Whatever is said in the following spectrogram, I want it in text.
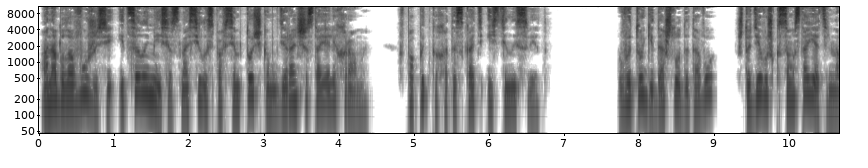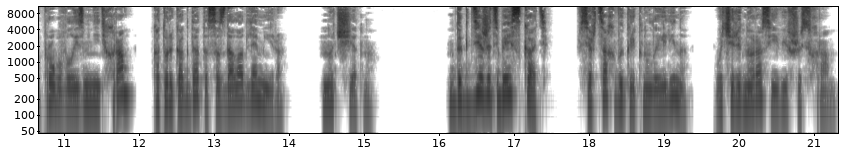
Она была в ужасе и целый месяц носилась по всем точкам, где раньше стояли храмы, в попытках отыскать истинный свет. В итоге дошло до того, что девушка самостоятельно пробовала изменить храм, который когда-то создала для мира. Но тщетно. «Да где же тебя искать?» — в сердцах выкрикнула Элина, в очередной раз явившись в храм.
